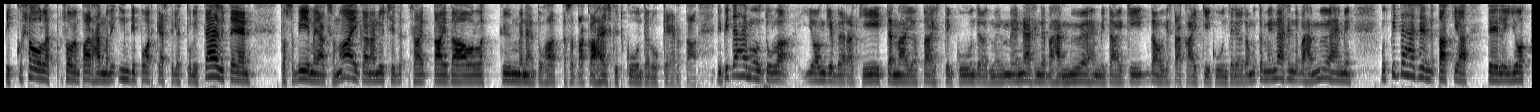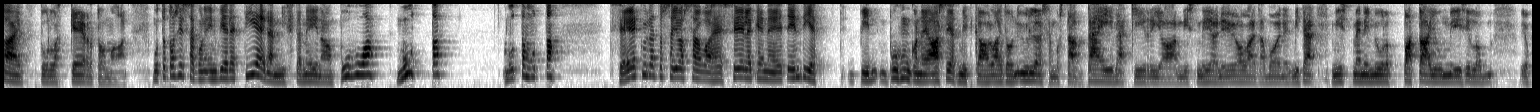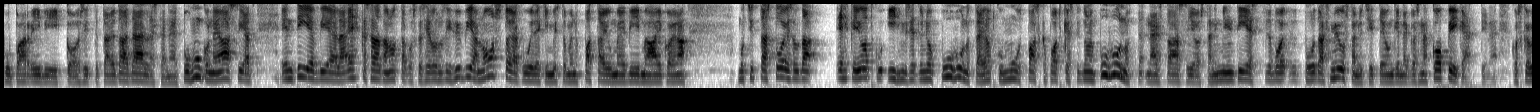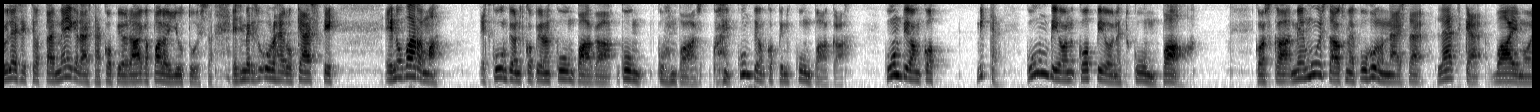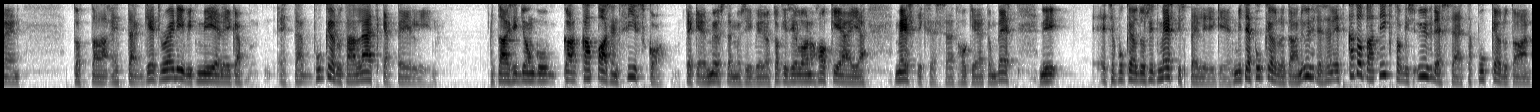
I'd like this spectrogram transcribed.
pikkushowlle, Suomen parhaimmalle indie-podcastille tuli täyteen. Tuossa viime jakson aikana, nyt siitä taitaa olla 10 180 kuuntelukertaa, niin pitäähän minun tulla jonkin verran kiittämään jotain sitten kuuntelijoita, me mennään sinne vähän myöhemmin, tai kiittää oikeastaan kaikki kuuntelijoita, mutta mennään sinne vähän myöhemmin, mutta pitäähän sen takia teille jotain tulla kertomaan. Mutta tosissaan, kun en vielä tiedä, mistä meinaan puhua, mutta, mutta, mutta, se kyllä tuossa jossain vaiheessa selkenee, että en tiedä puhunko ne asiat, mitkä on laitoin ylös, semmoista päiväkirjaa, mistä minä niin jollain tavoin, että mitä, mistä meni minulle patajummi silloin joku pari viikkoa sitten tai jotain tällaista. Että puhunko ne asiat, en tiedä vielä, ehkä saatan ottaa, koska siellä on hyviä nostoja kuitenkin, mistä on mennyt patajumeen viime aikoina, mutta sitten taas toisaalta ehkä jotkut ihmiset on jo puhunut tai jotkut muut paskapodcastit on puhunut näistä asioista, niin minä en tiedä, että voi, puhutaanko minusta nyt sitten jonkinnäköisenä kopikättinä, koska yleisesti ottaen meikäläistä kopioidaan aika paljon jutuissa. Esimerkiksi urheilukästi, en ole varma, että kumpi on nyt kopioinut kumpaakaan, kum, kumpaa, kumpi on kopioinut kumpaakaan. Kumpi on kop, mikä? Kumpi on kopioinut kumpaa? Koska me en muista, onko me puhunut näistä lätkävaimojen tota, että get ready with me, eli että pukeudutaan lätkäpeliin. Tai sitten jonkun ka- kapasen sisko tekee myös tämmöisiä videoita. Toki silloin Hokia ja Mestiksessä, että Hokia on best, niin että se pukeutuu sitten mestispeliikin, että miten pukeudutaan yhdessä, että katsotaan TikTokissa yhdessä, että pukeudutaan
